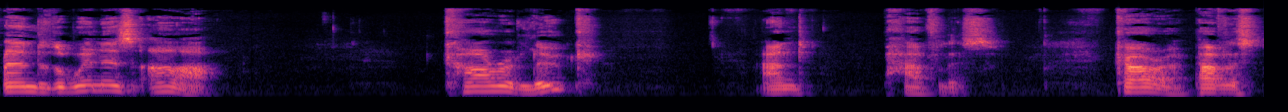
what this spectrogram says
And the winners are Cara Luke and Pavlis. Cara, Pavlis,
